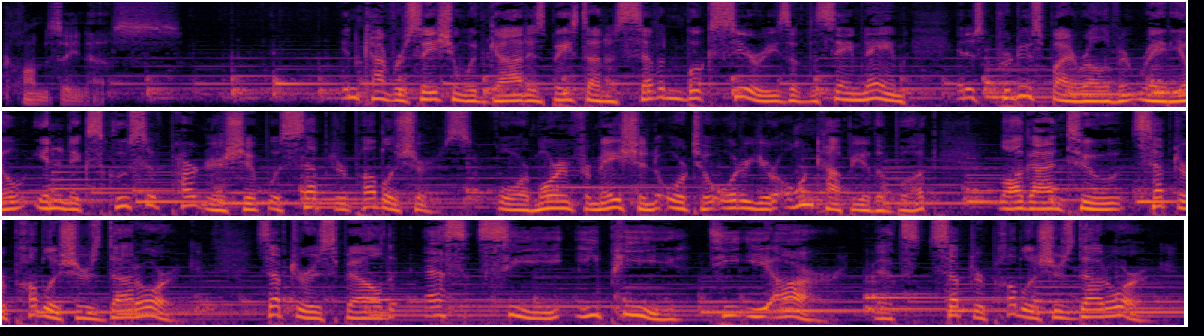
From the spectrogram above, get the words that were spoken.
clumsiness. In Conversation with God is based on a seven book series of the same name. It is produced by Relevant Radio in an exclusive partnership with Scepter Publishers. For more information or to order your own copy of the book, log on to scepterpublishers.org. Scepter is spelled S C E P T E R. That's scepterpublishers.org.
